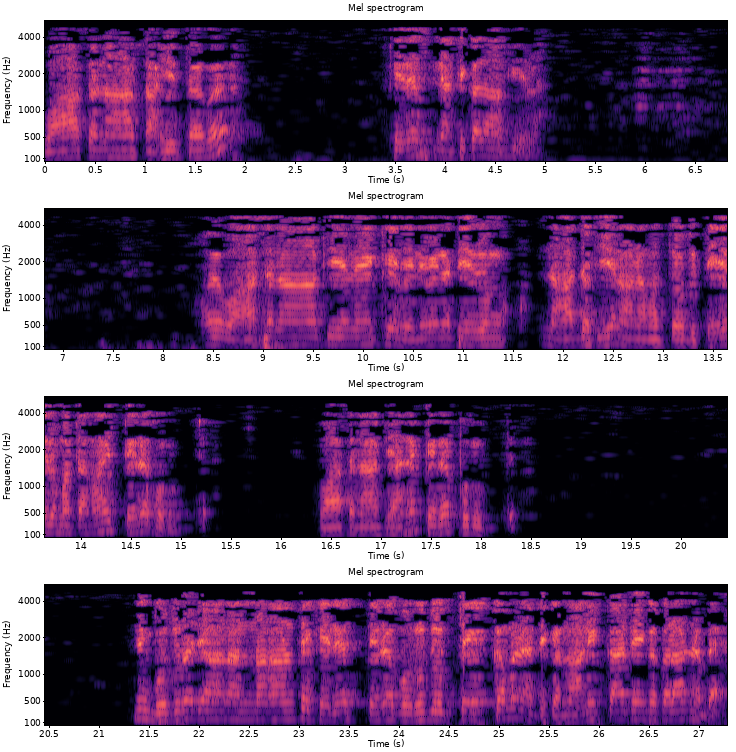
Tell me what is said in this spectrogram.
වාසනා සහිතව කෙලස් නැති කළා කියලා. ඔය වාසනා කියන එක වෙන වෙන තේරුම් නාද කියනවා නමුත් ඔගේ තේරුම තමයි පෙර පුරුද්ද. වාසනා කියන්නේ පෙර පුරුද්ද. ඉතින් බුදුරජාණන් වහන්සේ කෙලෙස් පෙර පුරුදුත් එක්කම නැති කරන අනික් කාට ඒක කරන්න බෑ.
